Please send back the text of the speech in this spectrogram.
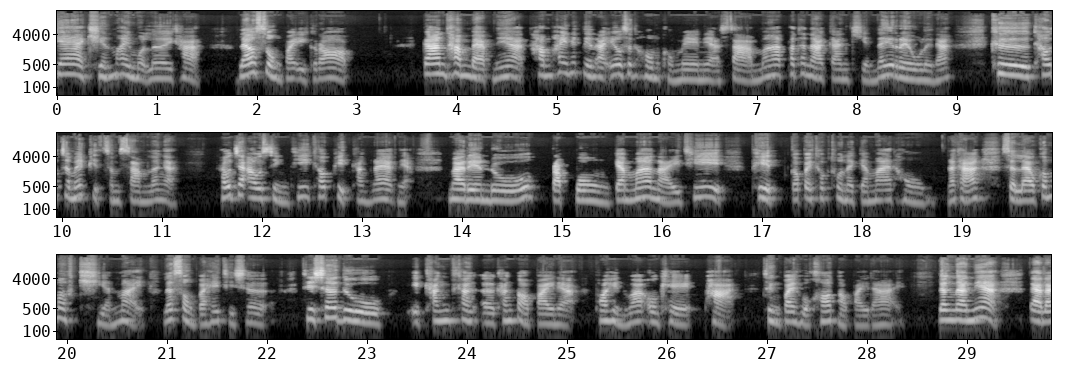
แก้เขียนใหม่หมดเลยค่ะ แล้วส่งไปอีกรอบ การทำแบบเนี้ยทำให้นักเรียน IELTS at Home ของเมย์เนี่ยสามารถพัฒนาการเขียนได้เร็วเลยนะ คือเขาจะไม่ผิดซ้ำๆแล้วไง เขาจะเอาสิ่งที่เขาผิดครั้งแรกเนี่ยมาเรียนรู้ปรับปรุง Grammar ไหนที่ผิดก็ไปทบทวนใน Grammar at Home นะคะเสร็จแล้วก็มาเขียนใหม่ และส่งไปให้ teacher teacher ดูอีกครั้งครั้งครั้งต่อไปเนี่ยพอเห็นว่าโอเคผ่านถึงไปหัวข้อต่อไปได้ ดังนั้นเนี่ยแต่ละ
